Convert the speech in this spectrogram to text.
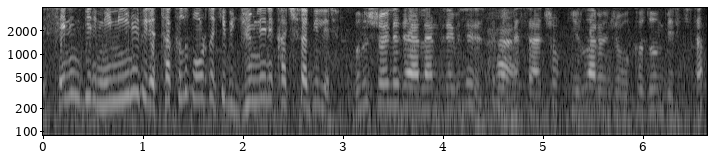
e, senin bir mimiğine bile takılıp oradaki bir cümleni kaçırabilir. Bunu şöyle değerlendirebiliriz değil mi? Ha. Mesela çok yıllar önce okuduğum bir kitap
